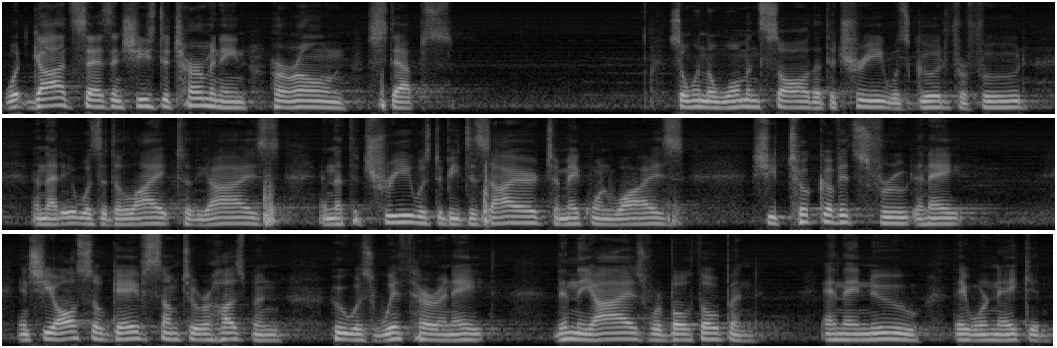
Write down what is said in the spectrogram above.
what God says, and she's determining her own steps. So when the woman saw that the tree was good for food, and that it was a delight to the eyes, and that the tree was to be desired to make one wise, She took of its fruit and ate. And she also gave some to her husband who was with her and ate. Then the eyes were both opened, and they knew they were naked.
